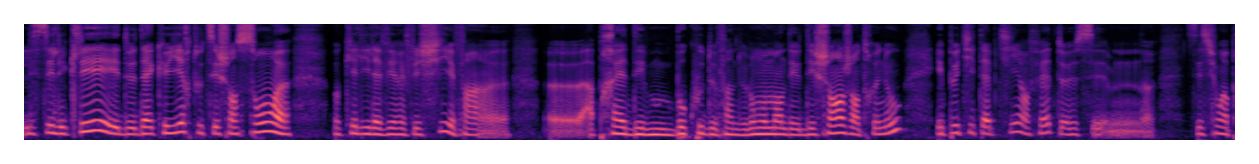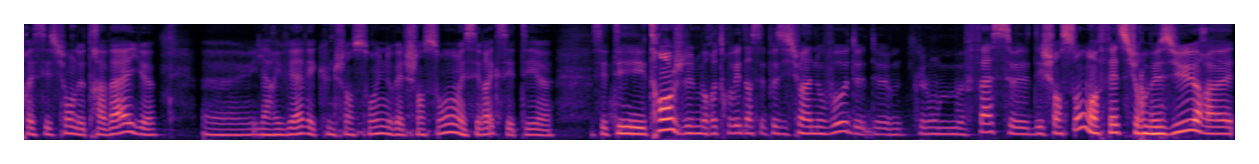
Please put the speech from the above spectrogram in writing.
laisser les clés et de d'accueillir toutes ces chansons auxquelles il avait réfléchi. Enfin, après des beaucoup de, enfin, de longs moments d'échanges entre nous, et petit à petit, en fait, session après session de travail, euh, il arrivait avec une chanson, une nouvelle chanson, et c'est vrai que c'était euh, étrange de me retrouver dans cette position à nouveau, que l'on me fasse des chansons en fait sur mesure. Euh,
